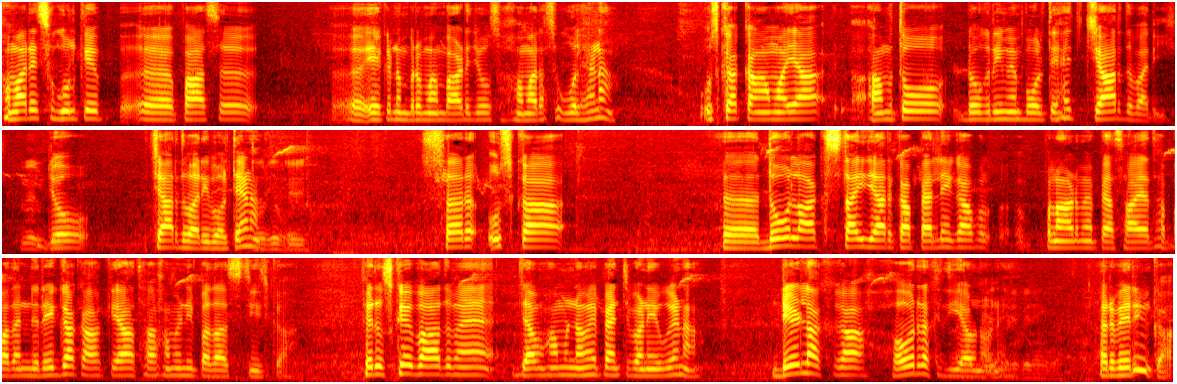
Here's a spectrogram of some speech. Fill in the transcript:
हमारे स्कूल के पास एक नंबर में बाड़ जो हमारा स्कूल है ना उसका काम आया हम तो डोगरी में बोलते हैं चार दीवारी जो चार दीवारी बोलते हैं ना। सर उसका दो लाख सताई हज़ार का पहले का प्लान में पैसा आया था पता नरेगा का क्या था हमें नहीं पता इस चीज़ का। फिर उसके बाद में जब हम नवे पंच बने हुए ना डेढ़ लाख का और रख दिया उन्होंने रिपेयरिंग का।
